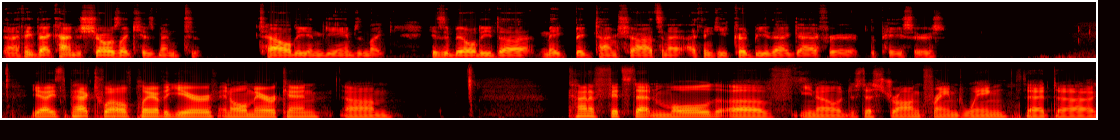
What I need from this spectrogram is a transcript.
and I think that kind of just shows like his mentality in games and like his ability to make big time shots. And I, I think he could be that guy for the Pacers. Yeah, he's the Pac-12 Player of the Year, an All-American. Um, kind of fits that mold of you know just a strong framed wing that uh,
